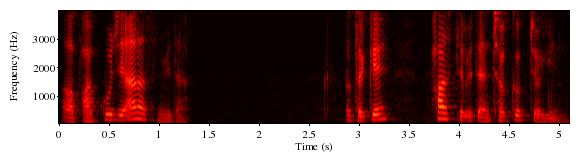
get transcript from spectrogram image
어, 바꾸지 않았습니다. 어떻게? 파스티브 일단 적극적인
